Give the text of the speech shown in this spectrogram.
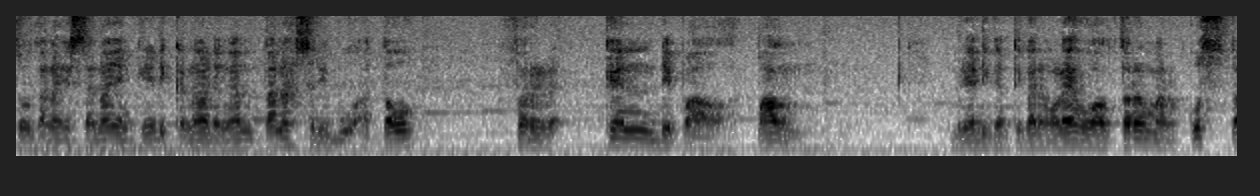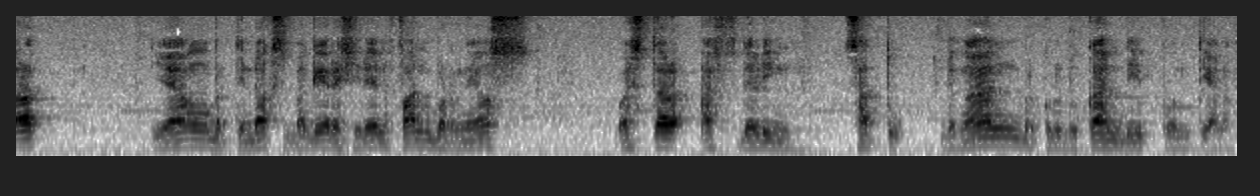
Sultanah Istana yang kini dikenal dengan Tanah Seribu atau Verkendepal Palm. Kemudian digantikan oleh Walter Marcus Start yang bertindak sebagai residen Van Borneos Wester Afdeling 1 dengan berkedudukan di Pontianak.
